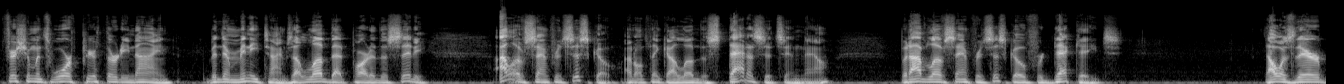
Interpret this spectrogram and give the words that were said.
Fisherman's Wharf, Pier 39. Been there many times. I love that part of the city. I love San Francisco. I don't think I love the status it's in now. But I've loved San Francisco for decades. I was there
